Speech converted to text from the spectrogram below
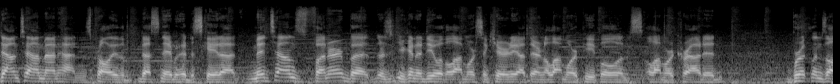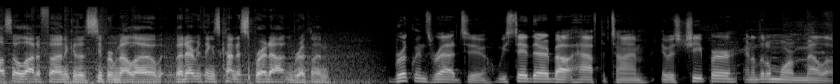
Downtown Manhattan is probably the best neighborhood to skate at. Midtown's funner, but you're going to deal with a lot more security out there and a lot more people, and it's a lot more crowded. Brooklyn's also a lot of fun because it's super mellow, but everything's kind of spread out in Brooklyn. Brooklyn's rad too. We stayed there about half the time. It was cheaper and a little more mellow.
